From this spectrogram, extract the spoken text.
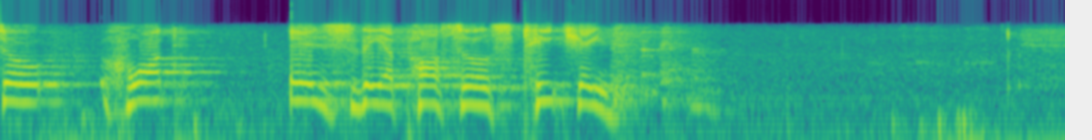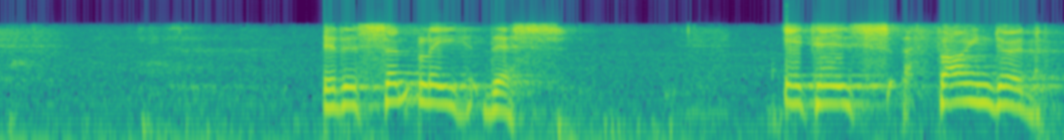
So, what is the Apostles' teaching? It is simply this it is founded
